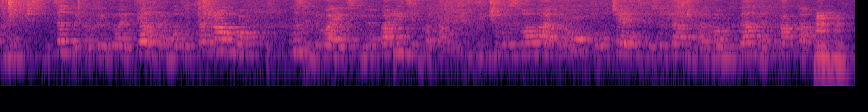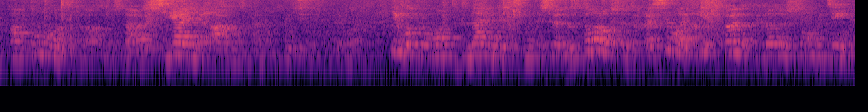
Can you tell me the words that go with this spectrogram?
аналитический центр, который говорит, я разработал программу, вы забиваете имя политика, там, ключевые слова, и хоп, получаете результаты на огромных данных, как там Мгм. а, думают, а, не знаю, россияне, а, не знаю, Путин, например. И вот вы можете в динамике посмотреть, все это здорово, все это красиво, и стоит определенную сумму денег.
